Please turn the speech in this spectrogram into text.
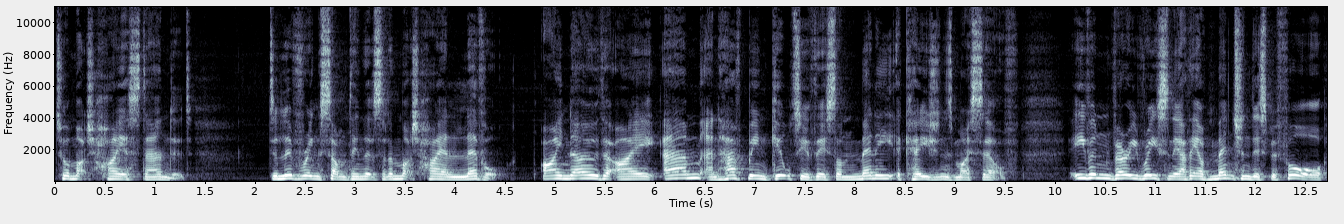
to a much higher standard, delivering something that's at a much higher level. I know that I am and have been guilty of this on many occasions myself. Even very recently, I think I've mentioned this before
